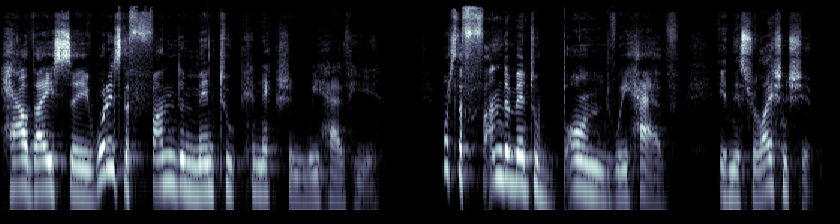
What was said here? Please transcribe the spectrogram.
how they see what is the fundamental connection we have here. What's the fundamental bond we have in this relationship?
